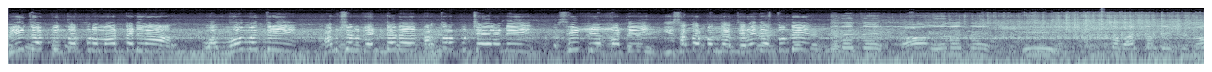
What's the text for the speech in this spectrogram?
బీజేపీ తరఫున మాట్లాడిన హోంమంత్రి అంశం వెంటనే బర్తరపు చేయాలని సిపిఎం పార్టీ ఈ సందర్భంగా తెలియజేస్తుంది. ఏదైతే ఏదైతే ఈ వాక్యం చేసిందో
